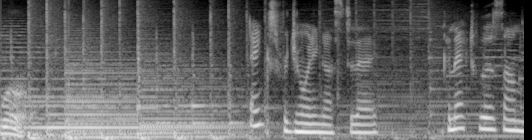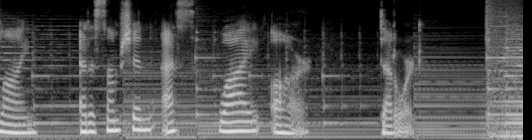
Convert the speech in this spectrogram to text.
world. Thanks for joining us today. Connect with us online at AssumptionSYR.org.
